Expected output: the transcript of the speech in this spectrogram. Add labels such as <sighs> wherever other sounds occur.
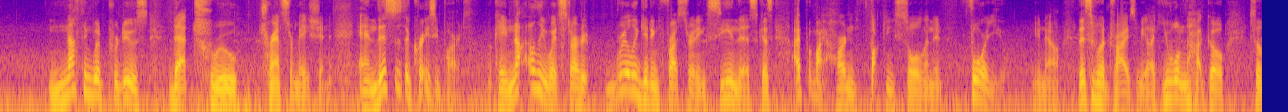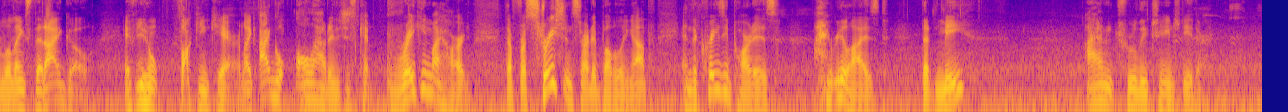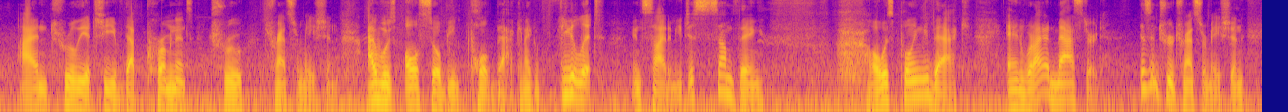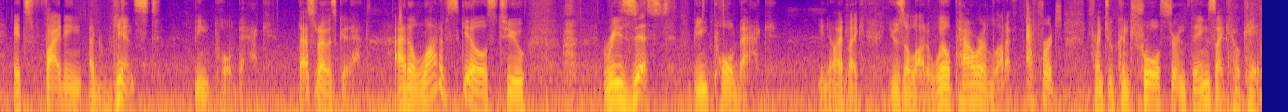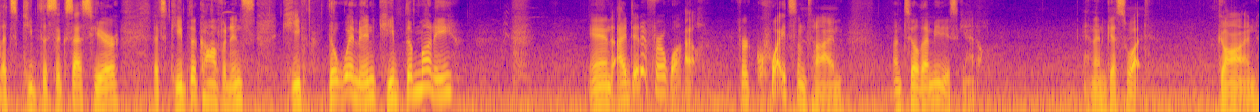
Nothing would produce that true transformation. And this is the crazy part, okay? Not only it started really getting frustrating seeing this, because I put my heart and fucking soul in it for you, you know? This is what drives me. Like, you will not go to the lengths that I go if you don't fucking care. Like I go all out and it just kept breaking my heart. The frustration started bubbling up. And the crazy part is I realized that me, I hadn't truly changed either. I hadn't truly achieved that permanent, true transformation. I was also being pulled back, and I could feel it inside of me, just something always pulling me back. And what I had mastered isn't true transformation, it's fighting against being pulled back. That's what I was good at. I had a lot of skills to resist being pulled back. You know, I'd like use a lot of willpower, a lot of effort, trying to control certain things like, okay, let's keep the success here, let's keep the confidence, keep the women, keep the money. And I did it for a while, for quite some time, until that media scandal. And then guess what? Gone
